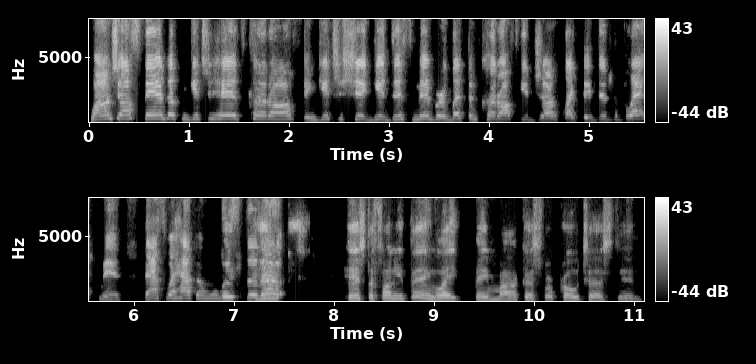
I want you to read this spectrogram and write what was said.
Why don't y'all stand up and get your heads cut off and get your shit get dismembered? Let them cut off your junk like they did the black men. That's what happened when we But stood here- up. Here's the funny thing: like they mock us for protesting,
